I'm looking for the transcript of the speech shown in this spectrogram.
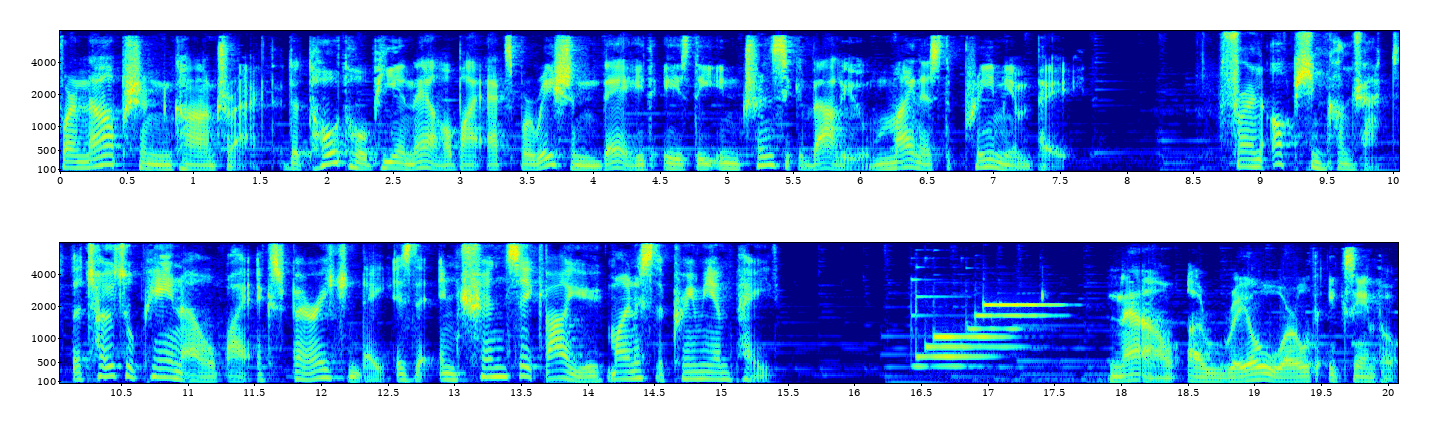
For an option contract, the total P&L by expiration date is the intrinsic value minus the premium paid. For an option contract, the total P&L by expiration date is the intrinsic value minus the premium paid. Now, a real-world example.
